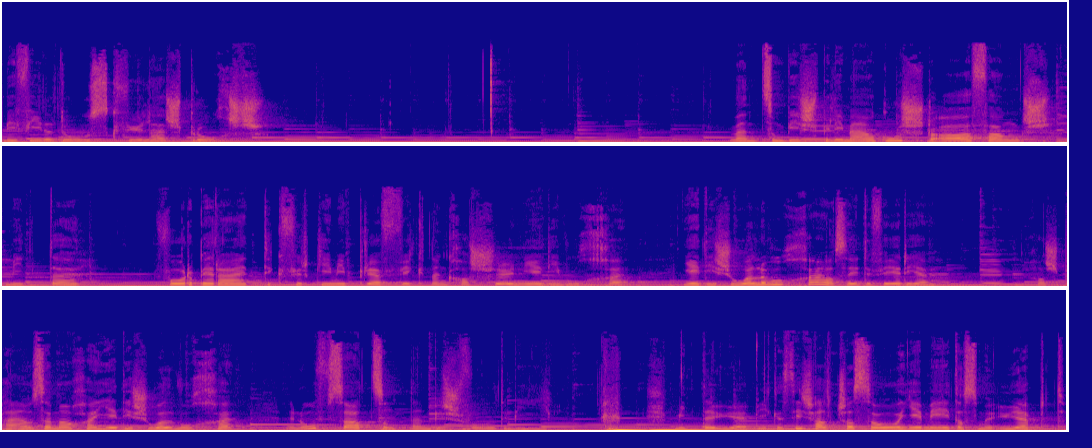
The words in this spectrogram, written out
wie viel du das Gefühl hast, brauchst. Wenn du zum Beispiel im August anfängst mit den Vorbereitung für die Gimmi-Prüfung, dann kannst du schön jede Woche, jede Schulwoche, also in der Ferien kannst Pause machen, jede Schulwoche einen Aufsatz und dann bist du voll dabei mit der Übung. Es ist halt schon so, je mehr dass man übt,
